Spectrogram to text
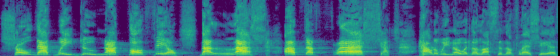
So that we do not fulfill the lust of the flesh. How do we know what the lust of the flesh is?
